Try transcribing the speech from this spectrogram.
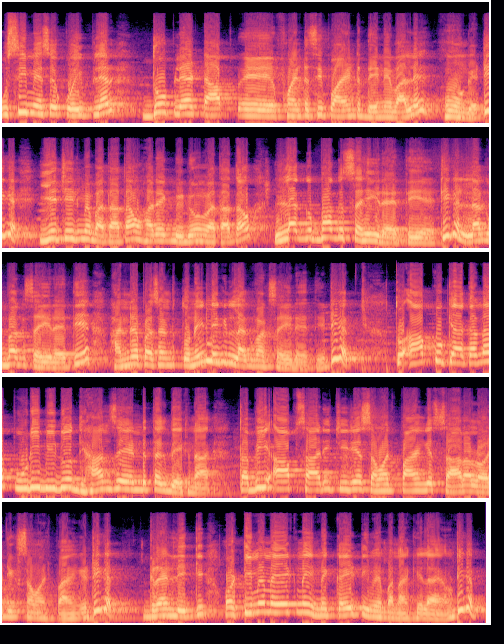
उसी में से कोई प्लेयर दो प्लेयर टॉप फैंटेसी पॉइंट देने वाले होंगे, ठीक है? ये चीज़ मैं बताता हूँ, हर एक वीडियो में बताता हूँ, लगभग सही रहती है, ठीक है? लगभग सही रहती है हंड्रेड परसेंट तो नहीं, लेकिन लगभग सही रहती है, ठीक है? तो आपको क्या करना है, पूरी वीडियो ध्यान से एंड तक देखना है, तभी आप सारी चीज़ें समझ पाएँगे, सारा लॉजिक समझ पाएँगे, ठीक है? ग्रैंड लीग की, और टीमें मैं एक नहीं, मैं कई टीमें बना के लाया हूँ, ठीक है?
